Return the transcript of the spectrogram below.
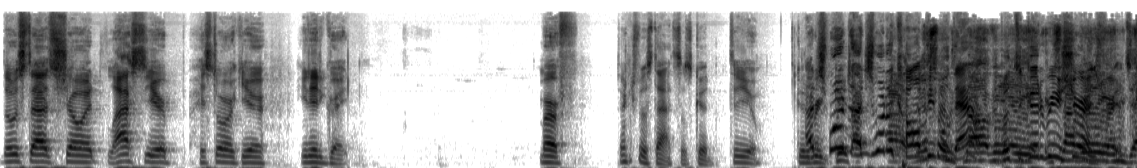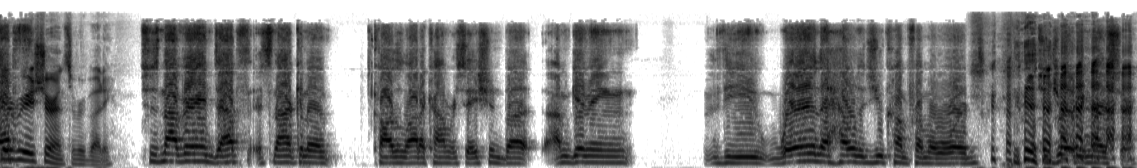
Those stats show it. Last year, historic year, he did great. Murph, thanks for the stats. That's good. to you. Good I re- just want. I just want to uh, calm this people one's down. not But it's a very- good not reassurance. very it's good in-depth. reassurance, everybody. This is not very in depth. It's not going to cause a lot of conversation, but I'm giving the "Where the hell did you come from?" award to Jordy Mercer.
